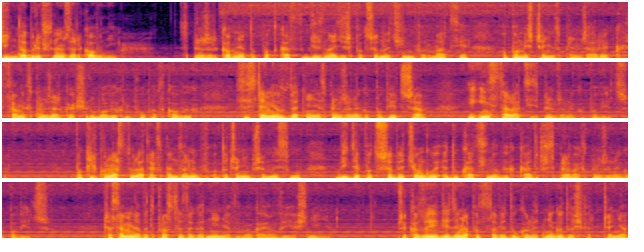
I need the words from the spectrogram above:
Dzień dobry w sprężarkowni. Sprężarkownia to podcast, gdzie znajdziesz potrzebne Ci informacje o pomieszczeniu sprężarek, samych sprężarkach śrubowych lub łopatkowych, systemie uzdatniania sprężonego powietrza i instalacji sprężonego powietrza. Po kilkunastu latach spędzonych w otoczeniu przemysłu widzę potrzebę ciągłej edukacji nowych kadr w sprawach sprężonego powietrza. Czasami nawet proste zagadnienia wymagają wyjaśnienia. Przekazuję wiedzę na podstawie długoletniego doświadczenia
